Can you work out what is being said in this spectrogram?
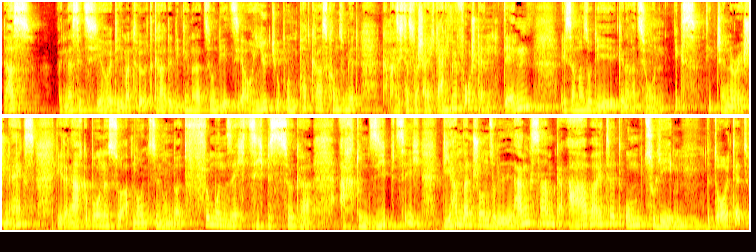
Das wenn das jetzt hier heute jemand hört, gerade die Generation, die jetzt hier auch YouTube und Podcast konsumiert, kann man sich das wahrscheinlich gar nicht mehr vorstellen. Denn ich sag mal so, die Generation X, die Generation X, die danach geboren ist, so ab 1965 bis circa 78, die haben dann schon so langsam gearbeitet, um zu leben. Bedeutet,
